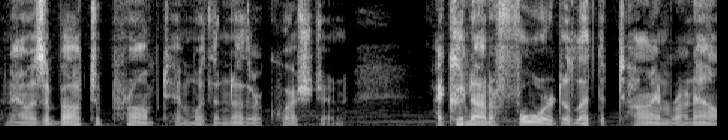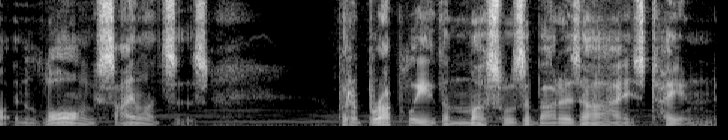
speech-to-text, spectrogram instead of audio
and I was about to prompt him with another question. I could not afford to let the time run out in long silences, but abruptly the muscles about his eyes tightened,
